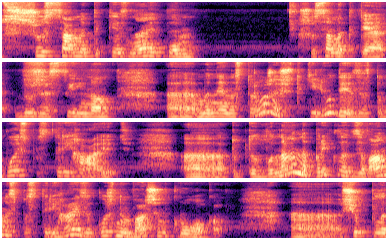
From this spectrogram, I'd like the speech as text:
що саме таке, знаєте, що саме таке дуже сильно е, мене насторожує, що такі люди за тобою спостерігають. Е, тобто вона, наприклад, за вами спостерігає за кожним вашим кроком. Е, Щоб,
